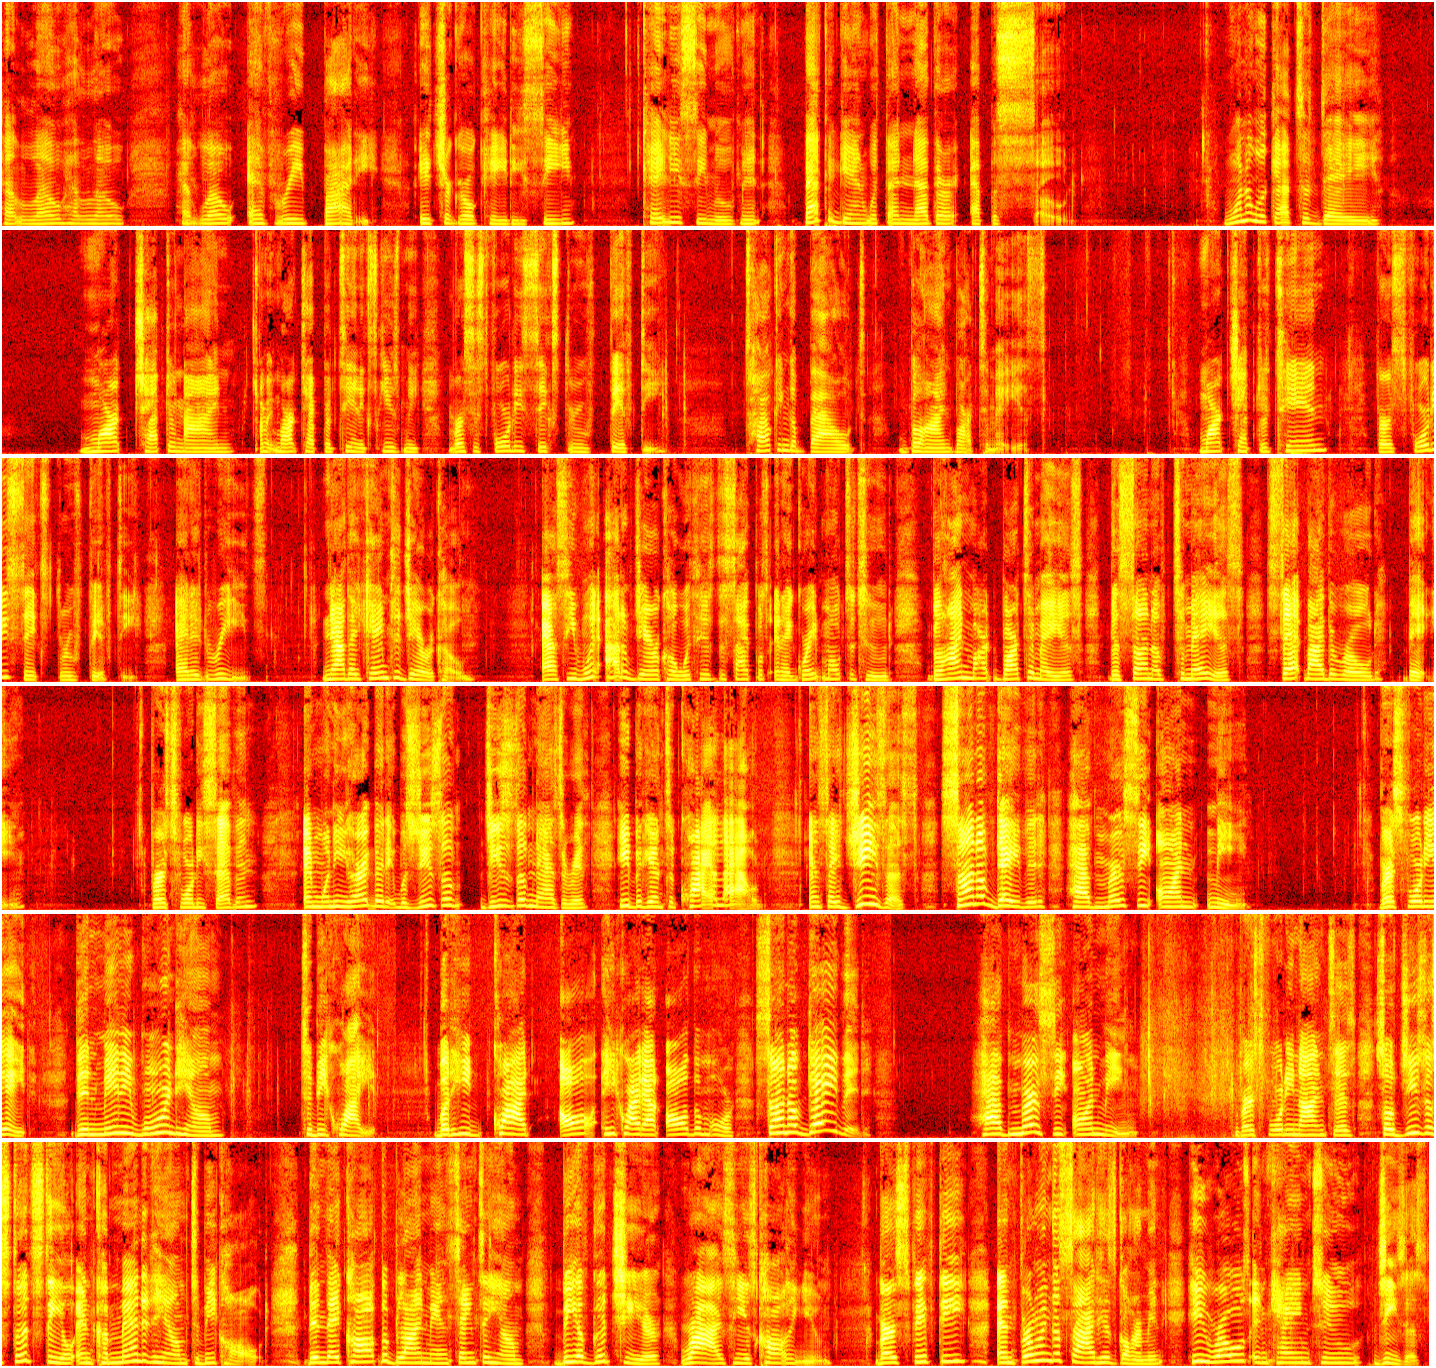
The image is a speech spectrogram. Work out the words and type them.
Hello, hello, hello, everybody. It's your girl KDC, KDC Movement, back again with another episode. Want to look at today Mark chapter 9, I mean, Mark chapter 10, excuse me, verses 46 through 50, talking about blind Bartimaeus. Mark chapter 10, verse 46 through 50, and it reads Now they came to Jericho. As he went out of Jericho with his disciples and a great multitude, blind Bartimaeus, the son of Timaeus, sat by the road begging. Verse 47 And when he heard that it was Jesus, Jesus of Nazareth, he began to cry aloud and say, Jesus, son of David, have mercy on me. Verse 48 Then many warned him to be quiet, but he cried all he cried out all the more, Son of David, have mercy on me. Verse 49 says, So Jesus stood still and commanded him to be called. Then they called the blind man, saying to him, Be of good cheer, rise, he is calling you. Verse 50 And throwing aside his garment, he rose and came to Jesus.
